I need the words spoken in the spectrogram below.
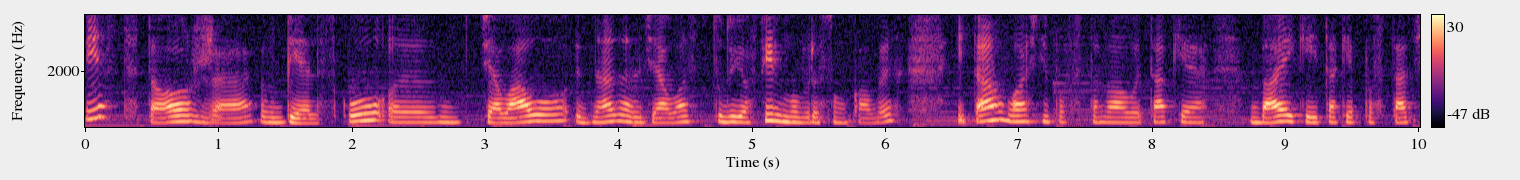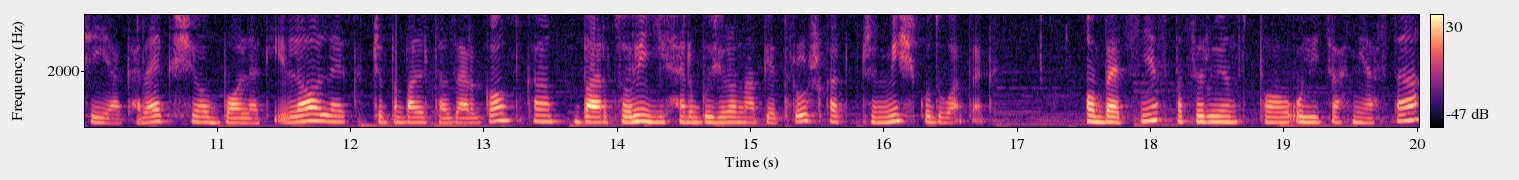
jest to, że w Bielsku y, działało, nadal działa studio filmów rysunkowych i tam właśnie powstawały takie bajki i takie postaci jak Reksio, Bolek i Lolek, czy Baltazar Gąbka, Bartolini Herbu Zielona Pietruszka, czy Miś Kudłatek. Obecnie, spacerując po ulicach miasta,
